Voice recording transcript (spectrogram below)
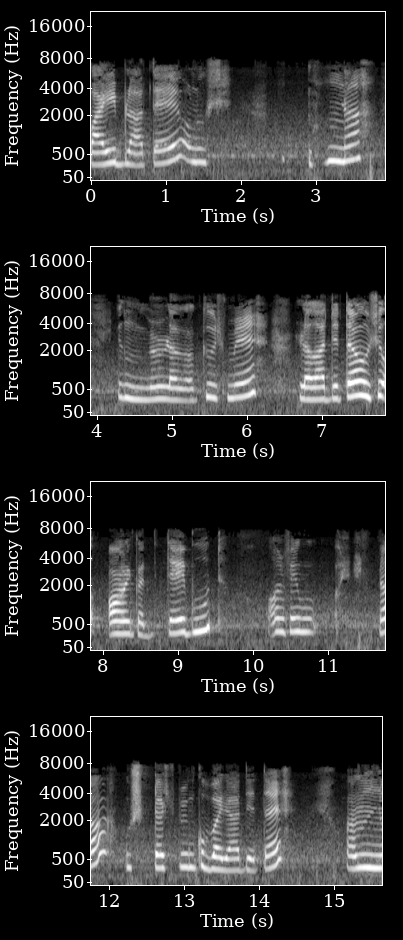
पाइप लाता है और उस ना एक लगा के उसमें लगा देता है उसे ऑन कर देता है भूत। और फिर वो ना उस डस्टबिन को बजा देता है। हम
